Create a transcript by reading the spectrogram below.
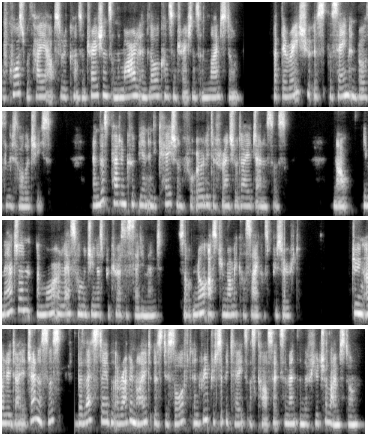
of course with higher absolute concentrations in the marl and lower concentrations in limestone, but the ratio is the same in both lithologies. And this pattern could be an indication for early differential diagenesis. Now, imagine a more or less homogeneous precursor sediment, so no astronomical cycles preserved. During early diagenesis, the less stable aragonite is dissolved and reprecipitates as calcite cement in the future limestone.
